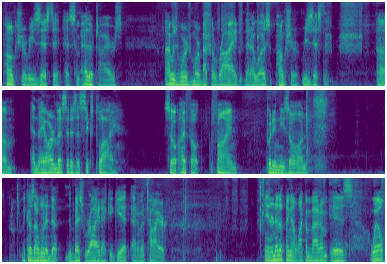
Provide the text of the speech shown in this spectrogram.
puncture resistant as some other tires. I was worried more about the ride than I was puncture resistant. Um, and they are listed as a six ply, so I felt fine putting these on because I wanted the, the best ride I could get out of a tire. And another thing I like about them is, well,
